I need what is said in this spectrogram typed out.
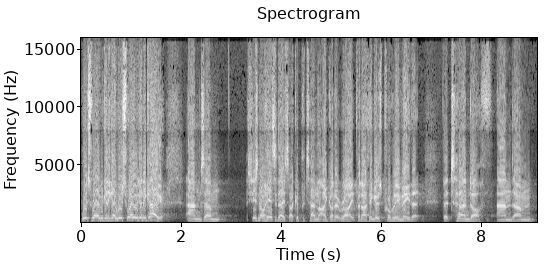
Which way are we going to go? Which way are we going to go? And um, she's not here today, so I could pretend that I got it right, but I think it was probably me that, that turned off. And, um,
